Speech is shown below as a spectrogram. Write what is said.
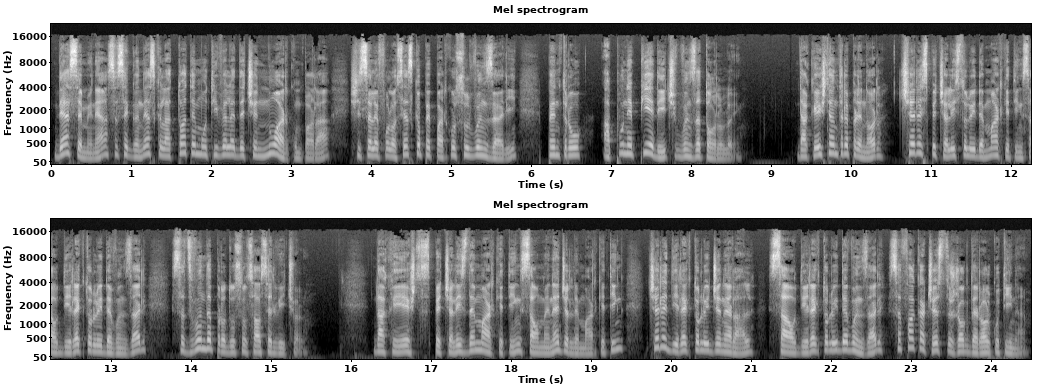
De asemenea, să se gândească la toate motivele de ce nu ar cumpăra și să le folosească pe parcursul vânzării pentru a pune piedici vânzătorului. Dacă ești antreprenor, cere specialistului de marketing sau directorului de vânzări să-ți vândă produsul sau serviciul. Dacă ești specialist de marketing sau manager de marketing, cere directorului general sau directorului de vânzări să facă acest joc de rol cu tine.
